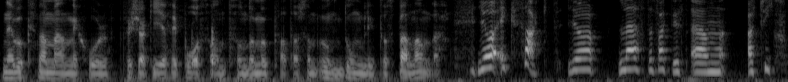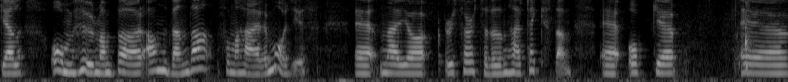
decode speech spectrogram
när vuxna människor försöker ge sig på sånt som de uppfattar som ungdomligt och spännande. Ja, exakt. Jag läste faktiskt en artikel om hur man bör använda såna här emojis eh, när jag researchade den här texten. Eh, och eh, eh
